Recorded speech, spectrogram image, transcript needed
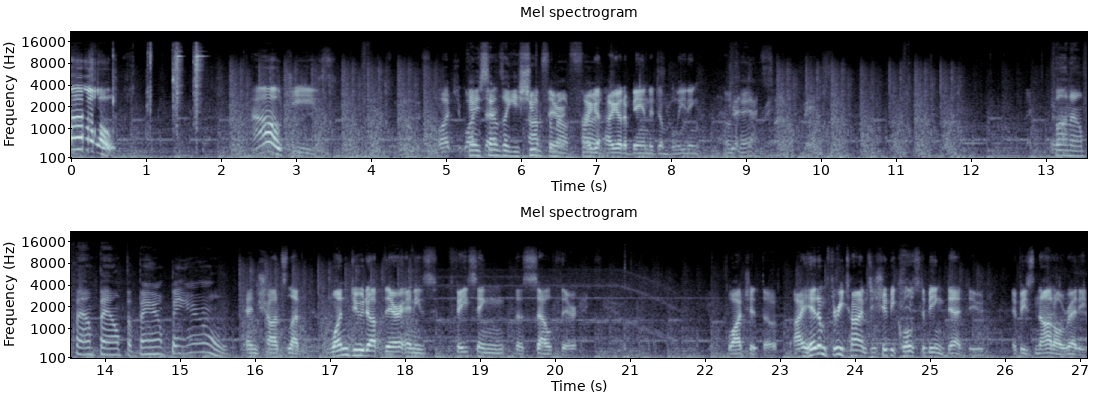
Oh! Ow, jeez. Watch, watch Okay, sounds like he's shooting from there. out I got. I got a bandage. I'm bleeding. Okay. Ten shots left. One dude up there, and he's facing the south there. Watch it though. I hit him three times. He should be close to being dead, dude. If he's not already.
